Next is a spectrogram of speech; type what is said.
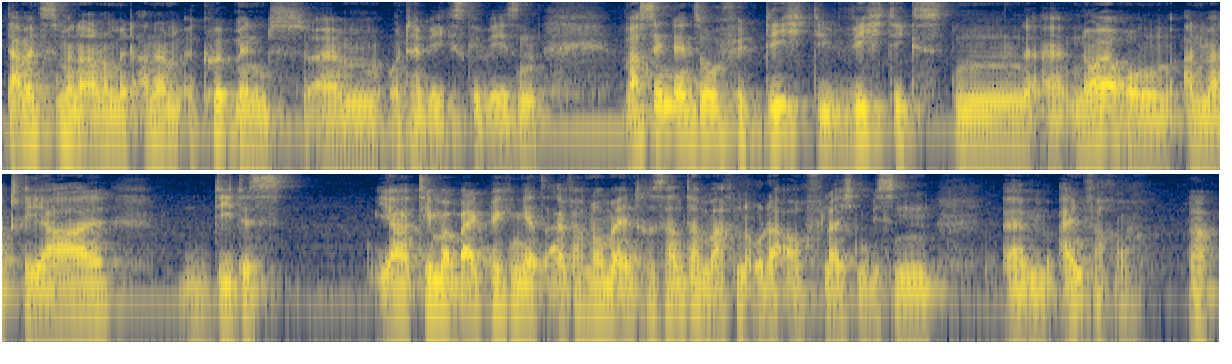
Damals ist man auch noch mit anderem Equipment ähm, unterwegs gewesen. Was sind denn so für dich die wichtigsten äh, Neuerungen an Material, die das ja, Thema Bikepacking jetzt einfach nochmal interessanter machen oder auch vielleicht ein bisschen ähm, einfacher? Ja.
